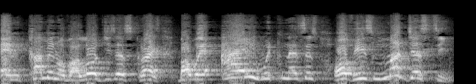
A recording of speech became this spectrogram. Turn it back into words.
and coming of our Lord Jesus Christ, but we're eyewitnesses of his majesty.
